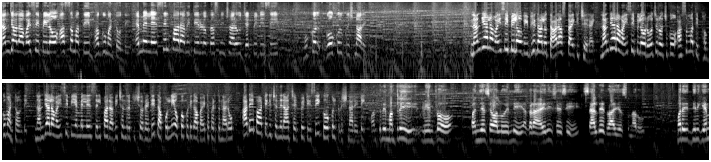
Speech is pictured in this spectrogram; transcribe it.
నంద్యాల వైసీపీలో అసమ్మతి భగ్గుమంటోంది. ఎమ్మెల్యే శిల్పారావి తీరును ప్రశ్నించారు జెడ్పీటీసీ ముకుల్ గోకుల్ కృష్ణారెడ్డి. నంద్యాల వైసీపీలో విభేదాలు తారాస్థాయికి చేరాయి. నంద్యాల వైసీపీలో రోజు రోజుకు అసమ్మతి భగ్గుమంటోంది. నంద్యాల వైసీపీ ఎమ్మెల్యే శిల్పా రవిచంద్ర కిషోర్ రెడ్డి తప్పుల్ని ఒక్కొక్కటిగా బయటపెడుతున్నారు. అదే పార్టీకి చెందిన ZPTC Gokul Krishnareddy. Monthly monthly మీ ఇంట్లో పనిచేసే వాళ్ళు వెళ్ళి అక్కడ ఐరీస్ వేసి శాలరీ డ్రా చేస్తున్నారు. మరి దీనికి ఏం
